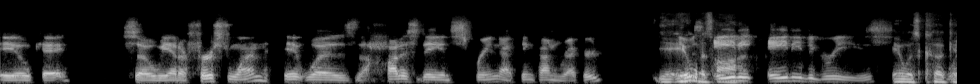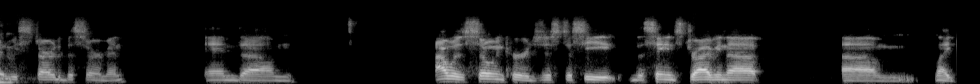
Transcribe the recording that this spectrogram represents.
a okay. So we had our first one. It was the hottest day in spring, I think, on record. Yeah, it, was, hot. 80, 80 degrees It was when cooking. we started the sermon and um i was so encouraged just to see the saints driving up um like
